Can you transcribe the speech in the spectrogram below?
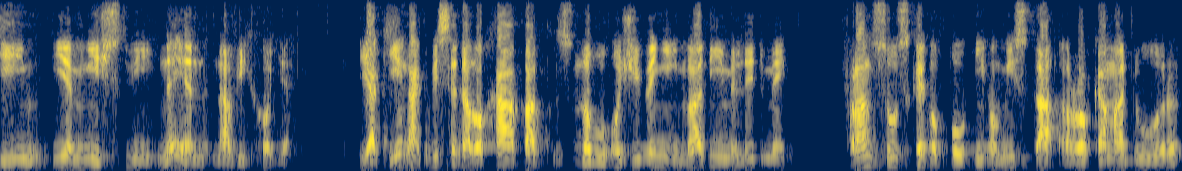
Tím je mnížství nejen na východě. Jak jinak by se dalo chápat znovu oživení mladými lidmi francouzského poutního místa Rocamadour,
